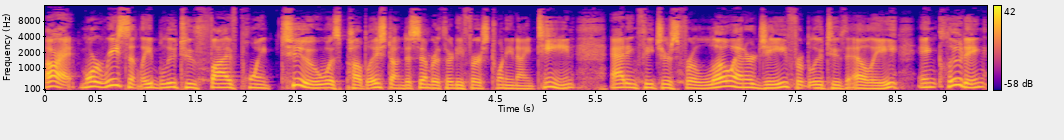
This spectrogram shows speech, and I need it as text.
All right. More recently, Bluetooth 5.2 was published on December 31st, 2019, adding features for low energy for Bluetooth LE, including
